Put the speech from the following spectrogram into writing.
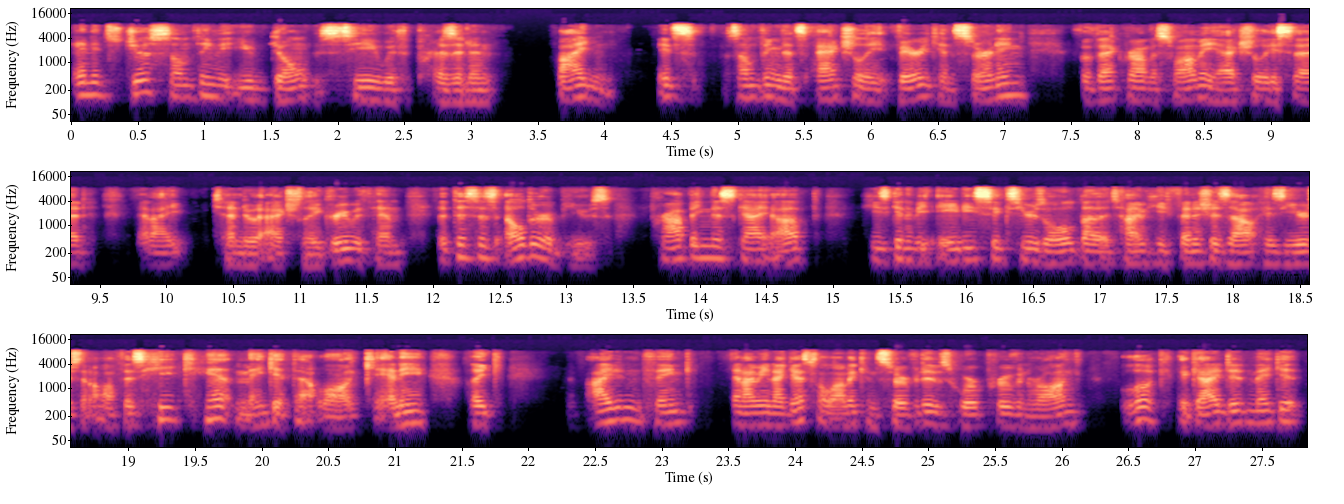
and it's just something that you don't see with President Biden. It's something that's actually very concerning. Vivek Ramaswamy actually said, and I tend to actually agree with him, that this is elder abuse. Propping this guy up, he's going to be 86 years old by the time he finishes out his years in office. He can't make it that long, can he? Like, I didn't think, and I mean, I guess a lot of conservatives were proven wrong. Look, the guy did make it.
